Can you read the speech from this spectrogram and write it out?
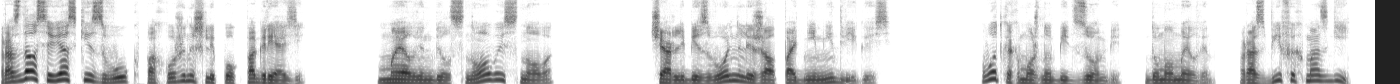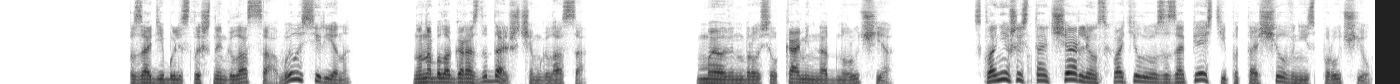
Раздался вязкий звук, похожий на шлепок по грязи. Мелвин бил снова и снова. Чарли безвольно лежал под ним, не двигаясь. Вот как можно убить зомби. — думал Мелвин, — разбив их мозги. Позади были слышны голоса, выла сирена, но она была гораздо дальше, чем голоса. Мелвин бросил камень на дно ручья. Склонившись над Чарли, он схватил его за запястье и потащил вниз по ручью.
